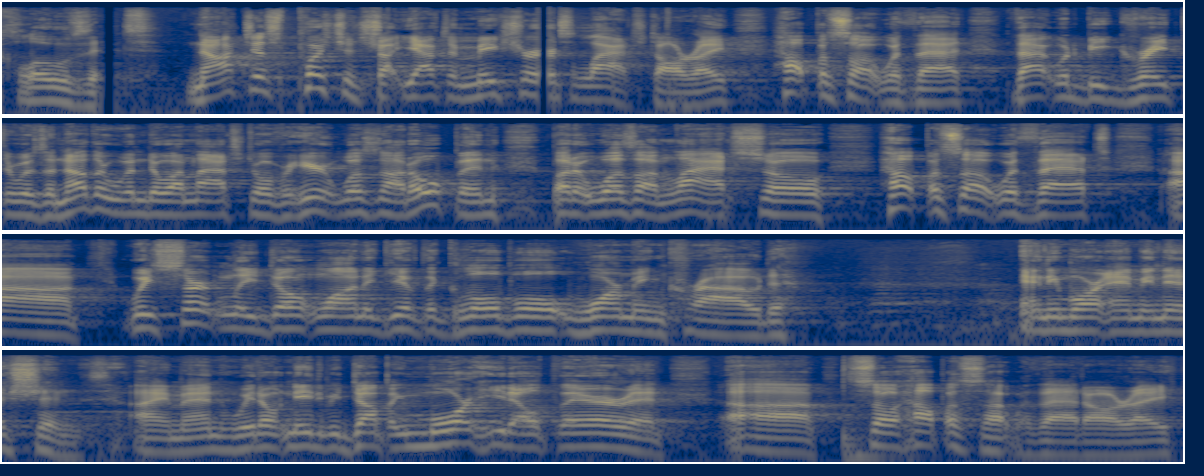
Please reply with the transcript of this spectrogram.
close it. Not just push it shut, you have to make sure it's latched, all right? Help us out with that. That would be great. There was another window unlatched over here. It was not open, but it was unlatched. So help us out with that. Uh, we certainly don't want to give the global warming crowd any more ammunition. Amen. We don't need to be dumping more heat out there. And uh, so help us out with that, all right?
